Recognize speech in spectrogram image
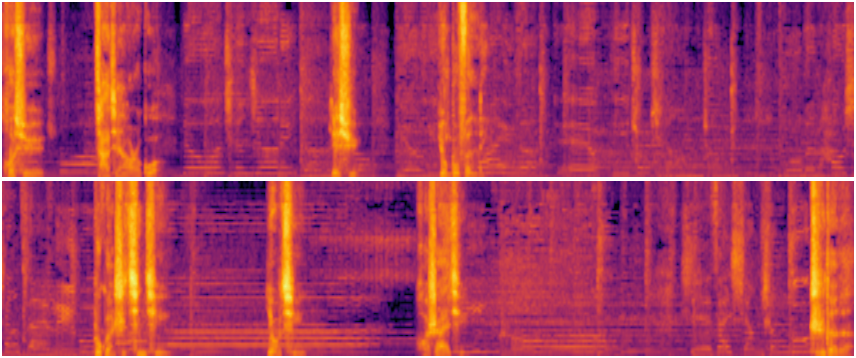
或许擦肩而过，也许永不分离。不管是亲情、友情，或是爱情，值得的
